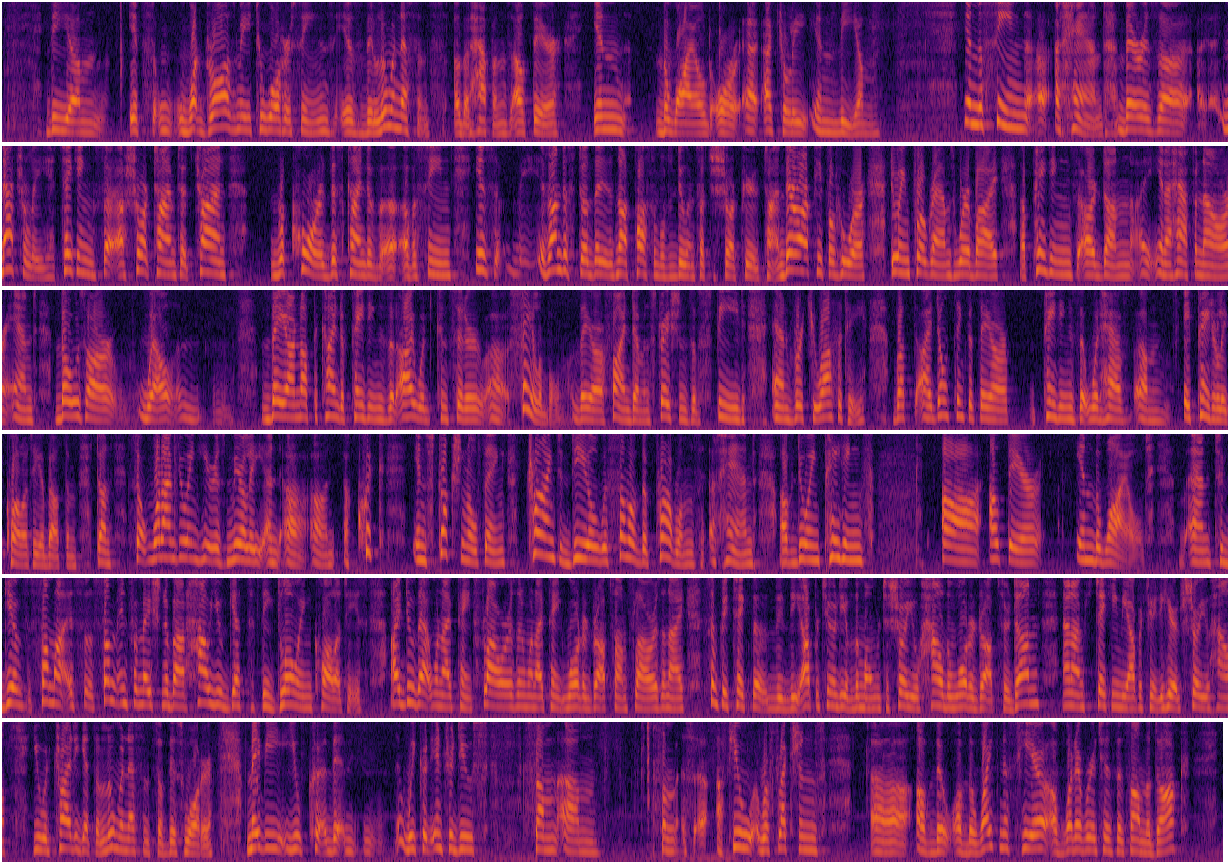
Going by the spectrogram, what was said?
The, um, it's what draws me to water scenes is the luminescence uh, that happens out there in the wild or actually in the um, in the scene uh, at hand, there is uh, naturally taking a short time to try and record this kind of, uh, of a scene is, is understood that it is not possible to do in such a short period of time. There are people who are doing programs whereby uh, paintings are done uh, in a half an hour, and those are, well, they are not the kind of paintings that I would consider uh, saleable. They are fine demonstrations of speed and virtuosity, but I don't think that they are paintings that would have um, a painterly quality about them done. So what I'm doing here is merely an, uh, a quick instructional thing, trying to deal with some of the problems at hand of doing paintings uh, out there in the wild and to give some, uh, some information about how you get the glowing qualities. I do that when I paint flowers and when I paint water drops on flowers and I simply take the, the, the opportunity of the moment to show you how the water drops are done and I'm taking the opportunity here to show you how you would try to get the luminescence of this water. Maybe you could, we could introduce some, um, some, a few reflections uh, of the of the whiteness here of whatever it is that's on the dock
